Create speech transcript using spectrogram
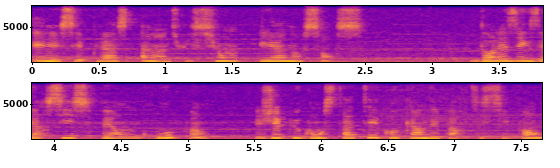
et laisser place à l'intuition et à nos sens. Dans les exercices faits en groupe, j'ai pu constater qu'aucun des participants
